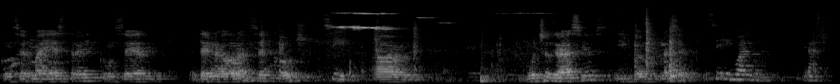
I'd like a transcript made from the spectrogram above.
con ser maestra y con ser entrenadora, ser coach. Sí, Ah, muchas gracias y fue un placer. sí, igual. Gracias.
